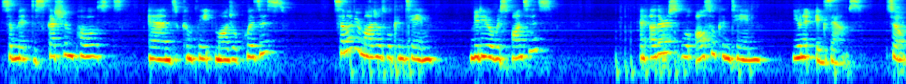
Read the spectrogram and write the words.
submit discussion posts, and complete module quizzes. Some of your modules will contain video responses, and others will also contain unit exams. So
